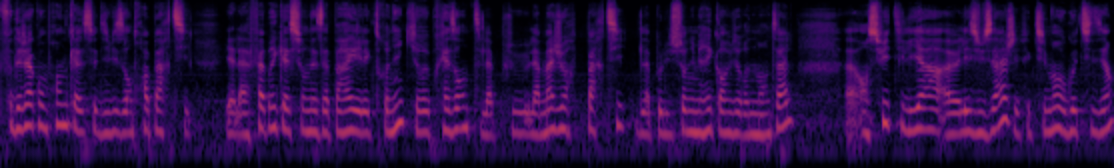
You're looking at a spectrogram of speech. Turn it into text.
faut déjà comprendre qu'elle se divise en trois parties. Il y a la fabrication des appareils électroniques qui représente la, plus, la majeure partie de la pollution numérique environnementale. Euh, ensuite, il y a euh, les usages, effectivement, au quotidien.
